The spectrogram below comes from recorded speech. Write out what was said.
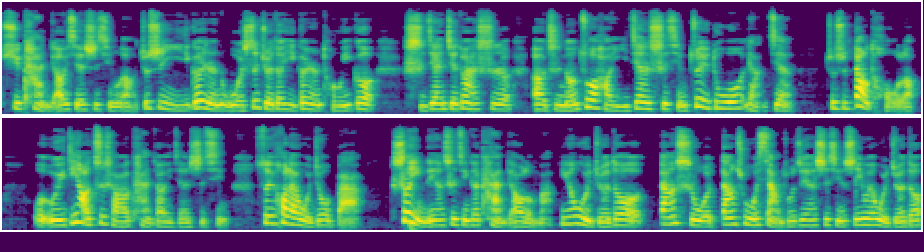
去砍掉一些事情了。就是一个人，我是觉得一个人同一个时间阶段是呃只能做好一件事情，最多两件。就是到头了，我我一定要至少要砍掉一件事情，所以后来我就把摄影那件事情给砍掉了嘛，因为我觉得当时我当初我想做这件事情，是因为我觉得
